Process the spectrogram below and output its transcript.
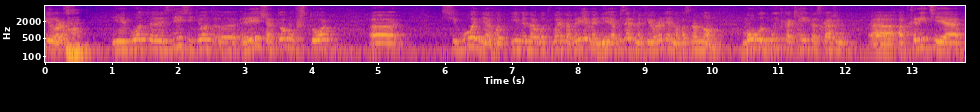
healers. И вот э, здесь идет э, речь о том, что э, сегодня, вот именно вот в это время, не обязательно в феврале, но в основном, могут быть какие-то, скажем, открытия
